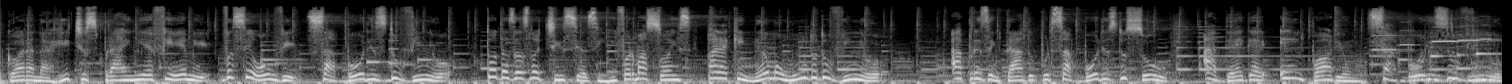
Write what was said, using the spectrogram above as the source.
Agora na Ritz Prime FM, você ouve Sabores do Vinho. Todas as notícias e informações para quem ama o mundo do vinho. Apresentado por Sabores do Sul, Adega Emporium. Sabores do Vinho.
